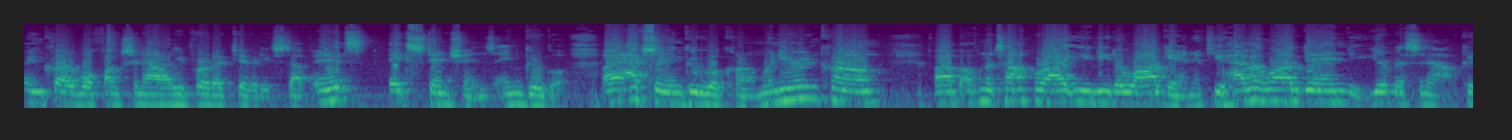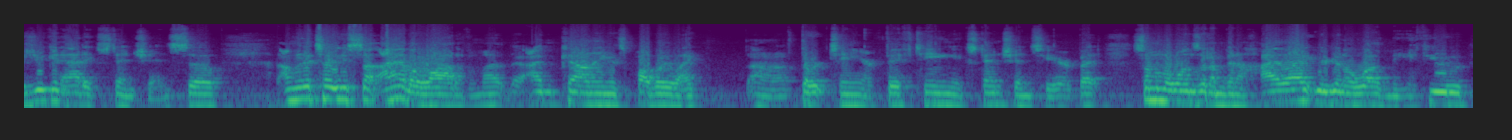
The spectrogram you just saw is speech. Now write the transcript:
incredible functionality, productivity stuff, and it's extensions in Google. Uh, actually, in Google Chrome. When you're in Chrome, up on the top right, you need to log in. If you haven't logged in, you're missing out because you can add extensions. So, I'm going to tell you something. I have a lot of them. I, I'm counting. It's probably like I don't know, 13 or 15 extensions here, but some of the ones that I'm going to highlight, you're going to love me. If you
